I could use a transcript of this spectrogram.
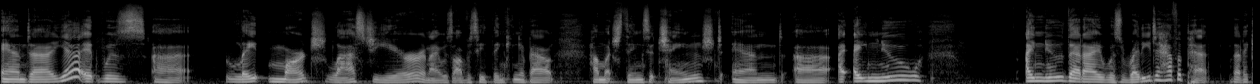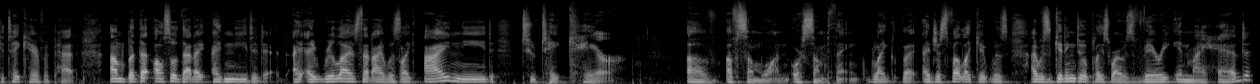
And uh, yeah, it was. Uh, late March last year, and I was obviously thinking about how much things had changed, and uh, I, I, knew. I knew that I was ready to have a pet, that I could take care of a pet, um, but that also that I, I needed it. I, I realized that I was like, I need to take care of of someone or something. Like, like, I just felt like it was I was getting to a place where I was very in my head,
